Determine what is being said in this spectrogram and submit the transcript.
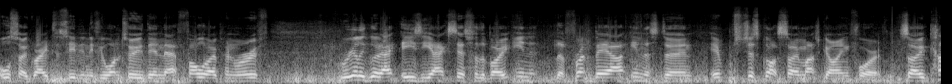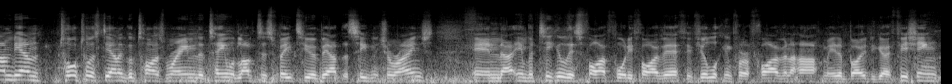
also great to sit in if you want to. Then that fold open roof, really good easy access for the boat in the front bow, in the stern. It's just got so much going for it. So come down, talk to us down at Good Times Marine. The team would love to speak to you about the signature range and uh, in particular this 545F. If you're looking for a five and a half meter boat to go fishing,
